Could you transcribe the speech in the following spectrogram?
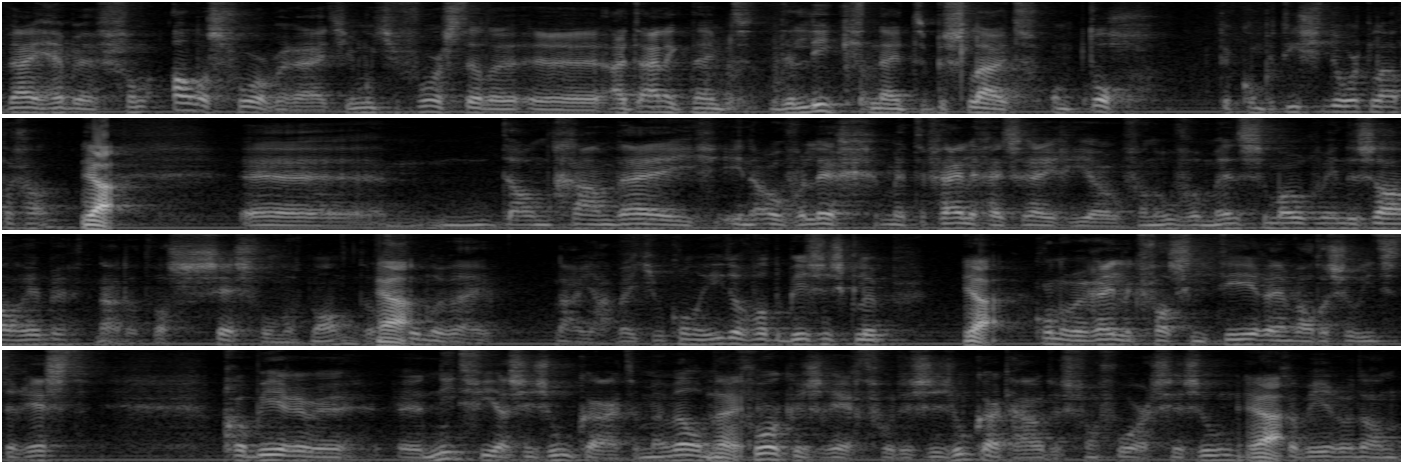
wij hebben van alles voorbereid. Je moet je voorstellen, eh, uiteindelijk neemt de league neemt het besluit om toch de competitie door te laten gaan. Ja, Eh, dan gaan wij in overleg met de veiligheidsregio van hoeveel mensen mogen we in de zaal hebben. Nou, dat was 600 man. Dat Ja. vonden wij, nou ja, weet je, we konden in ieder geval de businessclub ja, konden we redelijk faciliteren en we hadden zoiets. De rest proberen we eh, niet via seizoenkaarten, maar wel met Nee. voorkeursrecht voor de seizoenkaarthouders van vorig seizoen. Ja. Proberen we dan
